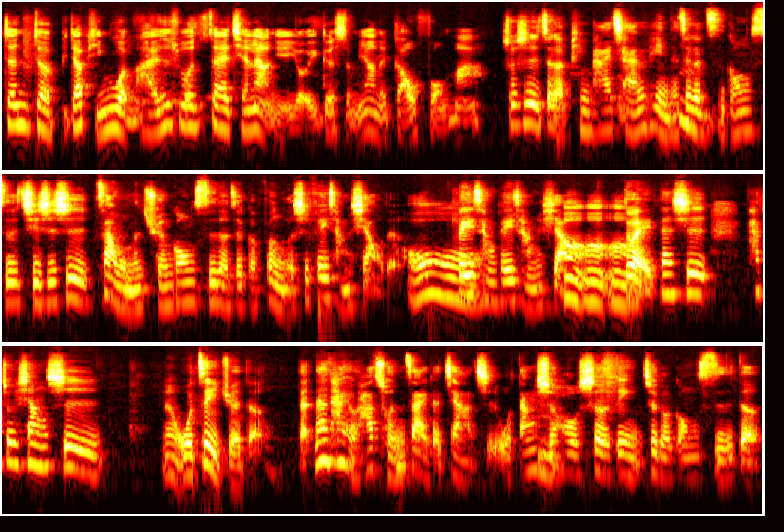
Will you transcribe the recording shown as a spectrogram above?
真的比较平稳吗？还是说在前两年有一个什么样的高峰吗？就是这个品牌产品的这个子公司，其实是占我们全公司的这个份额是非常小的哦，非常非常小。嗯嗯嗯。对，但是它就像是，嗯，我自己觉得，但但它有它存在的价值。我当时候设定这个公司的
